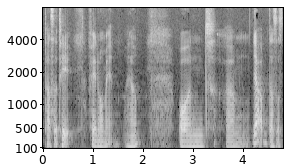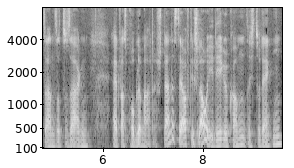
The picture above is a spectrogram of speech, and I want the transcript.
Tasse Tee, Phänomen, ja. Und ähm, ja, das ist dann sozusagen etwas problematisch. Dann ist er auf die schlaue Idee gekommen, sich zu denken,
